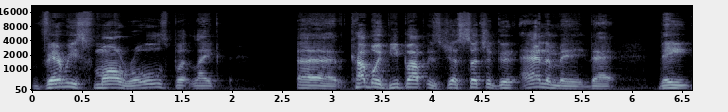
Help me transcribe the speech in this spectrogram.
very small roles, but like uh Cowboy Bebop is just such a good anime that they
